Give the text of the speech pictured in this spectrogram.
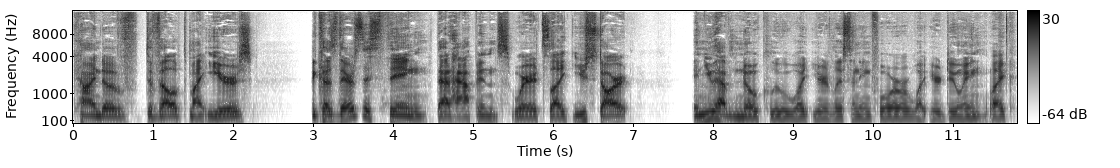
kind of developed my ears because there's this thing that happens where it's like you start and you have no clue what you're listening for or what you're doing. Like,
